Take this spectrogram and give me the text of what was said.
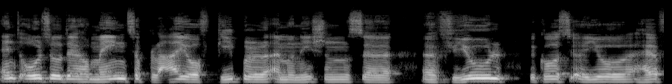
and also the main supply of people, ammunitions, fuel, because you have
